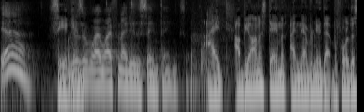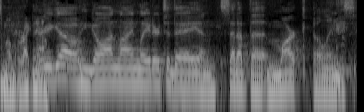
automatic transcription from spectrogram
Yeah. See again. Because my wife and I do the same thing. So I, I'll be honest, Damon, I never knew that before this moment. Right now, there you go. You can go online later today and set up the Mark Owens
